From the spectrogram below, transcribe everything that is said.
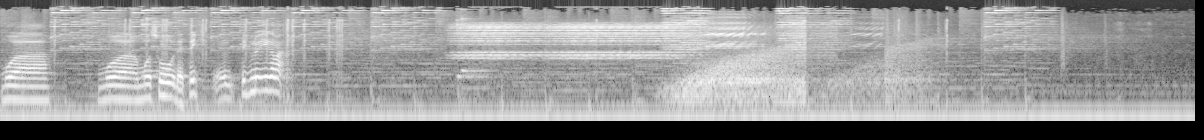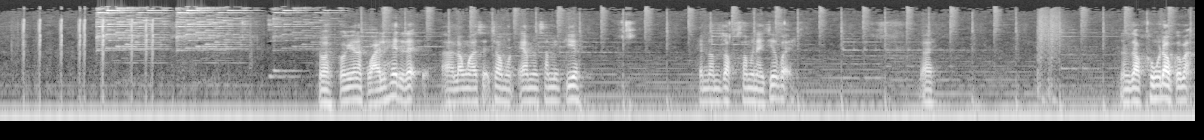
Mua mua mua xu để tích tích lũy các bạn. Rồi có nghĩa là quái là hết rồi đấy. À, Long à, sẽ cho một em sang bên kia em làm dọc sang bên này trước vậy. Đây. Làm dọc không có độc các bạn.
